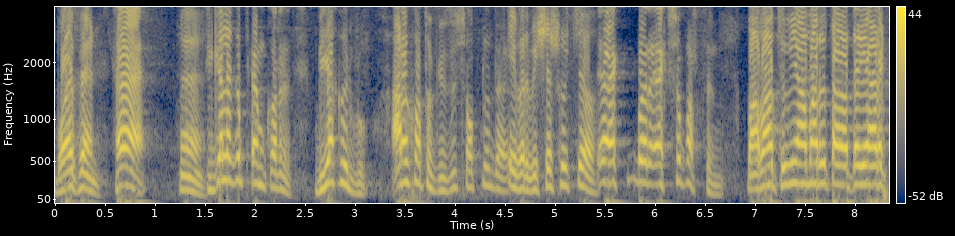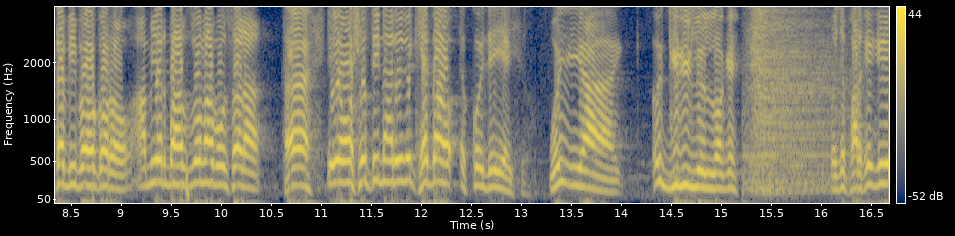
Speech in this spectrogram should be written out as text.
বয়ফ্রেন্ড হ্যাঁ। হ্যাঁ হিগালাকে ফ্যাম করেন বিয়া করব। আরও কত কিছু স্বপ্ন দেয় এবার বিশ্বাস করছ? একবার একশো পার্সেন্ট বাবা তুমি আমার তাড়াতাড়ি আরেকটা বিবাহ করো। আমি আর বাঁচবো না বসারা হ্যাঁ। এই অসতী নারীর খেদাও। কই দিয়ে আইছো? ওই ইয়া ওই গিরিলের লগে। ওই যে পার্কে গিয়ে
